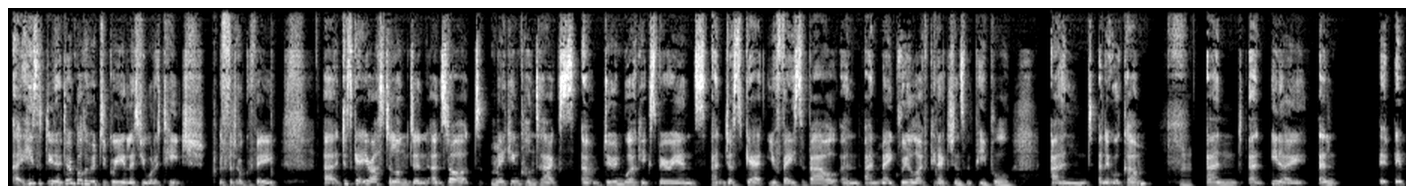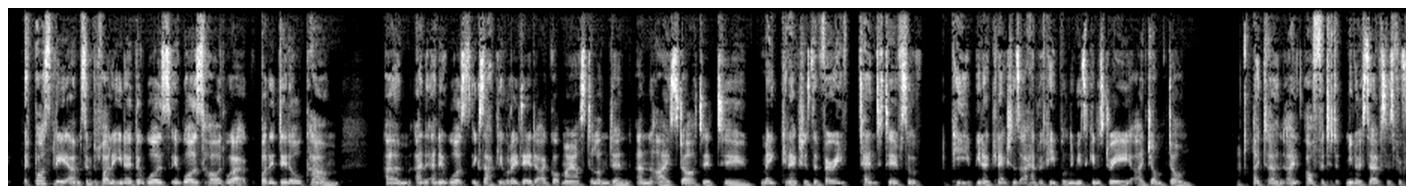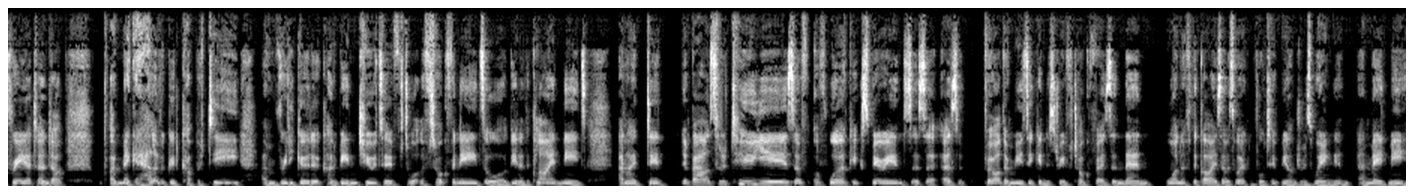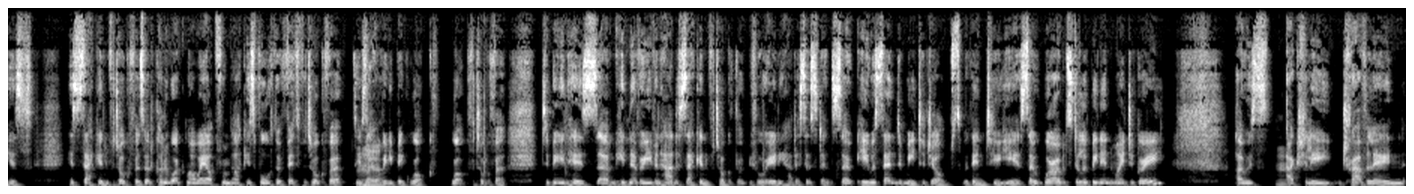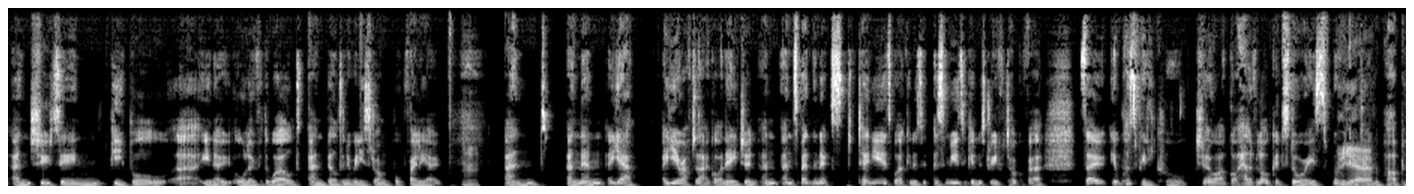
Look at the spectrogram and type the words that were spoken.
uh, he said, you know, don't bother with a degree unless you want to teach photography. Uh, just get your ass to London and start making contacts, um, doing work experience, and just get your face about and and make real life connections with people, and and it will come. Mhm. And and you know, and it, it, it possibly um simplifying it. You know, there was it was hard work, but it did all come. Um, and, and it was exactly what I did. I got my ass to London and I started to make connections, the very tentative sort of, you know, connections I had with people in the music industry. I jumped on. Mm-hmm. I turned, I offered, you know, services for free. I turned up. I make a hell of a good cup of tea. I'm really good at kind of being intuitive to what the photographer needs or, you know, the client needs. And I did about sort of two years of, of work experience as a, as a, for other music industry photographers. And then one of the guys I was working for took me under his wing and, and made me his his second photographer. So I'd kind of worked my way up from like his fourth or fifth photographer. So he's like a really big rock rock photographer to being his um, he'd never even had a second photographer before he only had assistants. So he was sending me to jobs within two years. So where I would still have been in my degree, I was Mm. actually traveling and shooting people, uh, you know, all over the world and building a really strong portfolio. Mhm. And and then uh, yeah, a year after that, I got an agent and and spent the next ten years working as as a music industry photographer. So it was really cool. Do you know what? I've got a hell of a lot of good stories when we Yeah. go down the pub.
